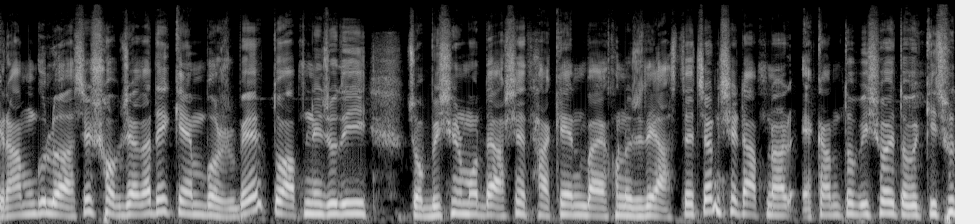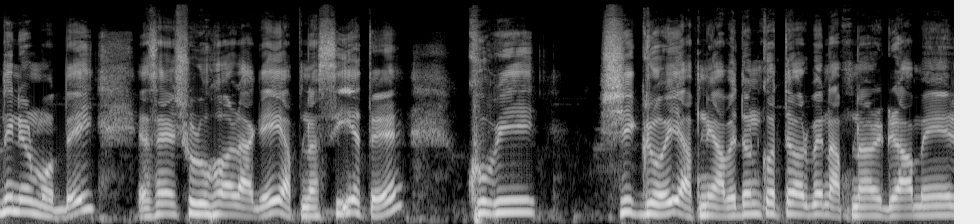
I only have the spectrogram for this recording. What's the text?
গ্রামগুলো আছে, সব জায়গাতেই ক্যাম্প বসবে। তো আপনি যদি চব্বিশের মধ্যে আসে থাকেন বা এখনও যদি আসতে চান, সেটা আপনার একান্ত বিষয়। তবে কিছুদিনের মধ্যেই এসআই শুরু হওয়ার আগেই আপনার সিএতে খুবই শীঘ্রই আপনি আবেদন করতে পারবেন। আপনার গ্রামের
